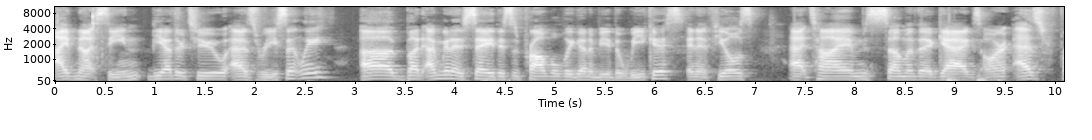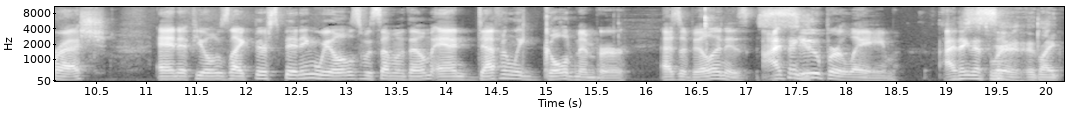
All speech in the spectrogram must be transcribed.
I've not seen the other two as recently, uh, but I'm gonna say this is probably gonna be the weakest, and it feels at times some of the gags aren't as fresh. And it feels like they're spinning wheels with some of them, and definitely Goldmember as a villain is I think- super lame. I think that's where it like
